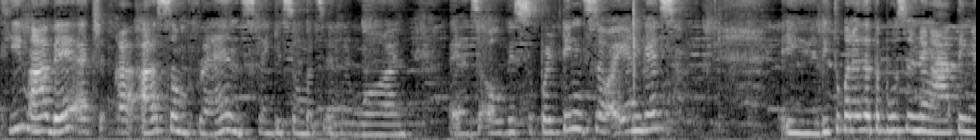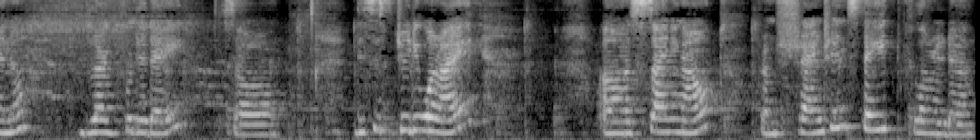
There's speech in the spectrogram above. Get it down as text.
Team Abe, at Awesome Friends. Thank you so much everyone. Ayan, sa always supporting. So, ayan guys, eh, dito ko na tatapusin ng ating ano, vlog for the day. So, This is Judy Warai uh, signing out from Shanghai State, Florida.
